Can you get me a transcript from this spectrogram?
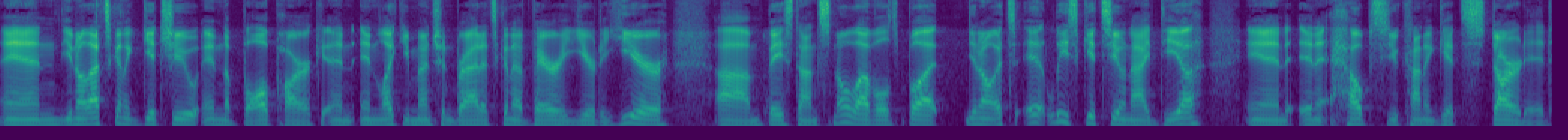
and you know that's going to get you in the ballpark and and like you mentioned brad it's going to vary year to year um, based on snow levels but you know it's it at least gets you an idea and and it helps you kind of get started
